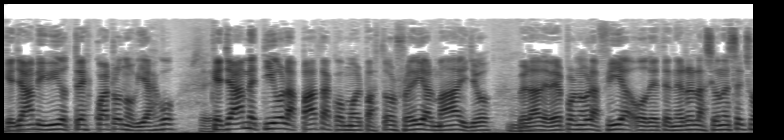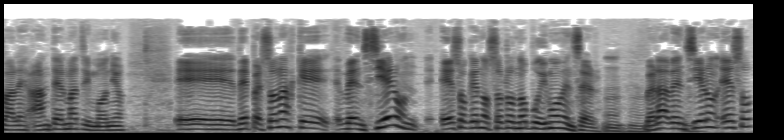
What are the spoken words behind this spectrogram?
que ya han vivido tres, cuatro noviazgos, Sí. que ya han metido la pata, como el pastor Freddy Almada y yo, ¿verdad? De ver pornografía o de tener relaciones sexuales antes del matrimonio. Eh, de personas que vencieron eso que nosotros no pudimos vencer. ¿verdad? Vencieron eso.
